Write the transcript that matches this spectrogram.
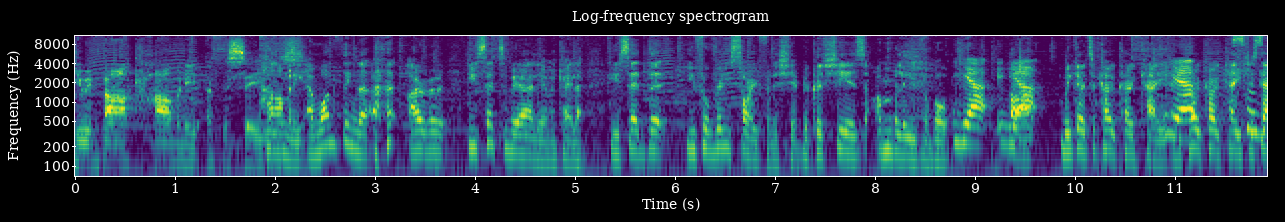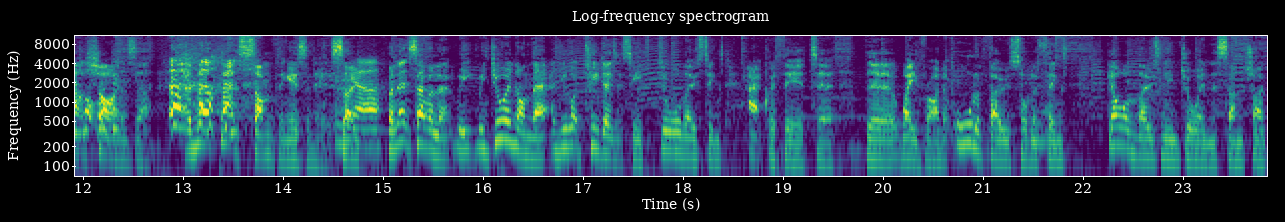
you embark Harmony of the Seas. Harmony. And one thing that I remember, you said to me earlier, Michaela, you said that you feel really sorry for the ship because she is unbelievable. Yeah, But yeah. we go to Coco Cay, and Yeah. Coco Cay So just what outshines her, and that, that's something, isn't it? So, Yeah. but let's have a look. We, we join on there, and you've got two days at sea to do all those things: aqua theatre, the wave rider, all of those sort of things. Go on those and enjoy in the sunshine.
